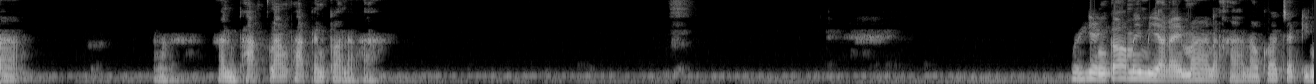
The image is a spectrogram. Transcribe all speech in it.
มากหั่นผักล้างผักกันก่อนนะคะ มื้อเย็นก็ไม่มีอะไรมากนะคะ เราก็จะกิน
